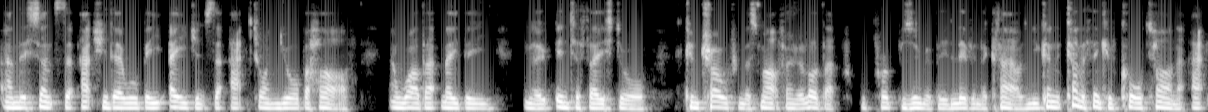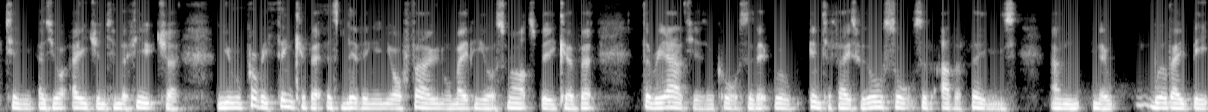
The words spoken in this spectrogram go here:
And this sense that actually there will be agents that act on your behalf. And while that may be you know, interfaced or controlled from the smartphone. A lot of that will presumably live in the cloud. And you can kind of think of Cortana acting as your agent in the future. And you will probably think of it as living in your phone or maybe your smart speaker. But the reality is, of course, that it will interface with all sorts of other things. And, you know, will they be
